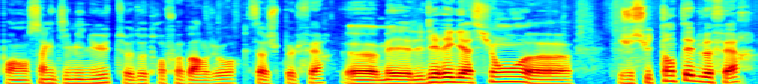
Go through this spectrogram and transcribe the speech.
pendant 5-10 minutes, 2-3 fois par jour. Ça, je peux le faire. Euh, mais l'irrigation, euh, je suis tenté de le faire.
